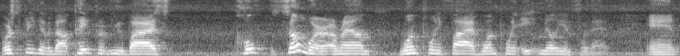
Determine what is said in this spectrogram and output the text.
we're speaking about pay-per-view buys hope somewhere around 1.5, 1.8 million for that. And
